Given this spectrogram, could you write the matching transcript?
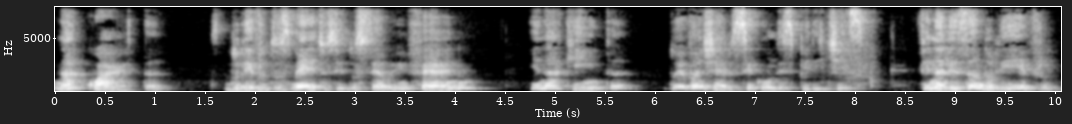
na quarta, do Livro dos Médios e do Céu e Inferno, e na quinta, do Evangelho segundo o Espiritismo. Finalizando o livro,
